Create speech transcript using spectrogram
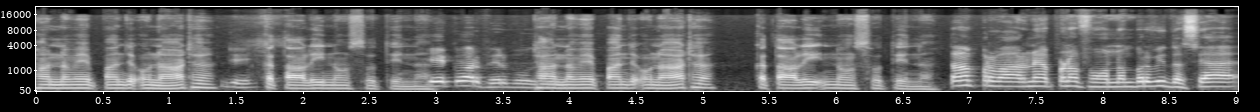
98559 ਜੀ। 41903 ਇੱਕ ਵਾਰ ਫਿਰ ਬੋਲ ਦਿਓ। 98559 41903 ਤਾਂ ਪਰਿਵਾਰ ਨੇ ਆਪਣਾ ਫੋਨ ਨੰਬਰ ਵੀ ਦੱਸਿਆ ਹੈ।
